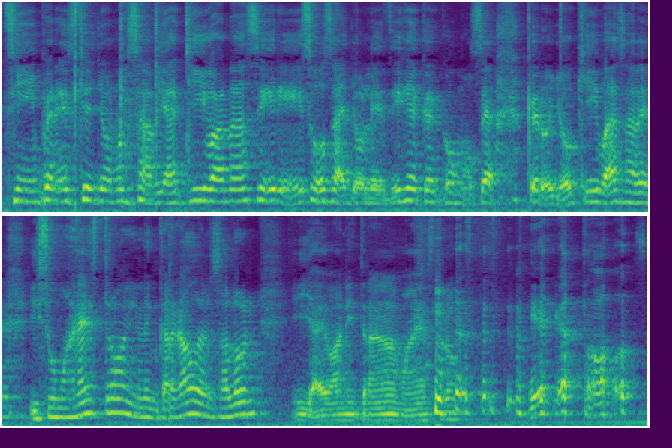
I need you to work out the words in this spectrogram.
sí, pero es que yo no sabía que iban a hacer eso, o sea, yo les dije que como sea, pero yo que iba a saber. Y su maestro, y el encargado del salón, y ya iban y traen al maestro. Verga, todos.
